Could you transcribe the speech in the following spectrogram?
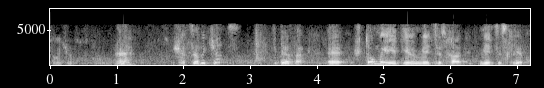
Целый час. А? Еще целый час. Теперь так. Э, что мы едим вместе с, вместе с хлебом?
